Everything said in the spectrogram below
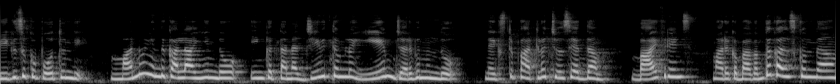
బిగుసుకుపోతుంది. మను ఎందుకు అలా అయ్యిందో ఇంకా తన జీవితంలో ఏం జరగనుందో నెక్స్ట్ పార్ట్లో చూసేద్దాం. బాయ్ ఫ్రెండ్స్ మరొక భాగంతో కలుసుకుందాం.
